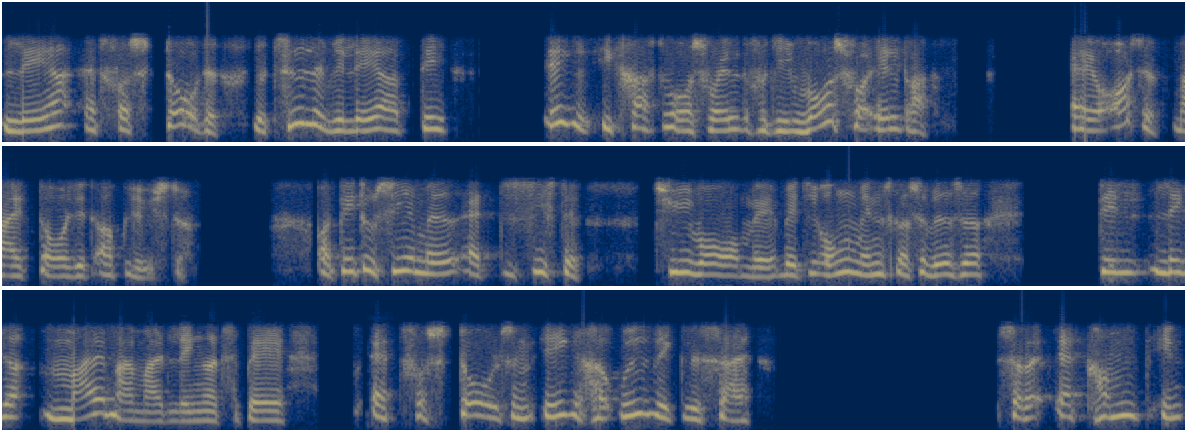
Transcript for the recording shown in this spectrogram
lære at forstå det. Jo tidligere vi lærer det, ikke i kraft af vores forældre, fordi vores forældre er jo også meget dårligt oplyste. Og det du siger med, at de sidste 20 år med, med de unge mennesker osv., osv., det ligger meget, meget, meget længere tilbage, at forståelsen ikke har udviklet sig, så der er kommet en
